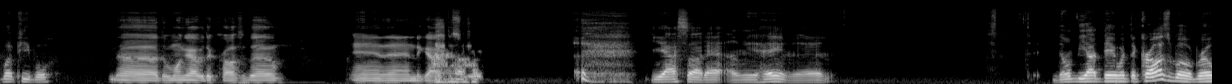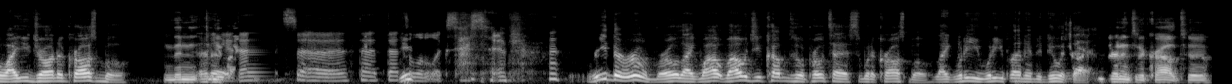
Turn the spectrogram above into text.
what people? Uh, the one guy with the crossbow, and then the guy with the sword. yeah, I saw that. I mean, hey man. Don't be out there with the crossbow, bro. Why you drawing a crossbow? And then And, he, uh, Yeah, that's uh that that's You- a little excessive. Read the room, bro. Like, why why would you come to a protest with a crossbow? Like, what are you what are you planning to do with that? put that into the crowd too.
